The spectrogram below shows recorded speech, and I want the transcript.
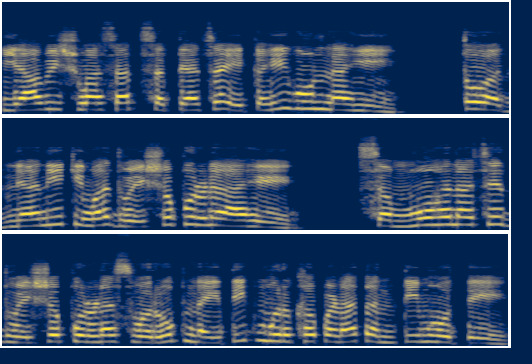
या विश्वासात सत्याचा एकही गुण नाही. तो अज्ञानी किंवा द्वेषपूर्ण आहे. संमोहनाचे द्वेषपूर्ण स्वरूप नैतिक मूर्खपणात अंतिम होते.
